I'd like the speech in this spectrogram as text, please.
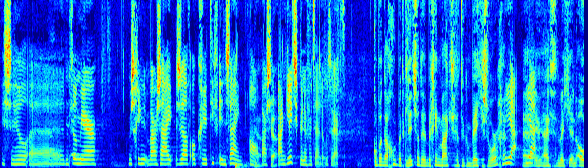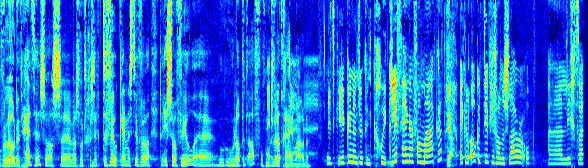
is heel uh, veel meer misschien waar zij zelf ook creatief in zijn. Al, Ja, waar ze aan glitch kunnen vertellen hoe het werkt. Komt het nou goed met glitch? Want in het begin maakt hij zich natuurlijk een beetje zorgen. Ja, Eh, ja. Hij heeft een beetje een overloaded head, hè, zoals, uh, wordt gezegd. Te veel kennis, te veel, er is zoveel. Uh, hoe, hoe loopt het af? Of moeten we dat geheim houden? Dit- Je kunt er natuurlijk een goede cliffhanger van maken. Ja. Ik kan ook een tipje van de sluier oplichten.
